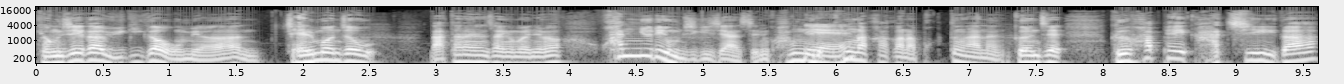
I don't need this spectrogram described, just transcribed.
경제가 위기가 오면 제일 먼저 나타나는 현상이 뭐냐면 환율이 움직이지 않습니까? 확률이 예. 폭락하거나 폭등하는 그런 이제 그 화폐의 가치가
